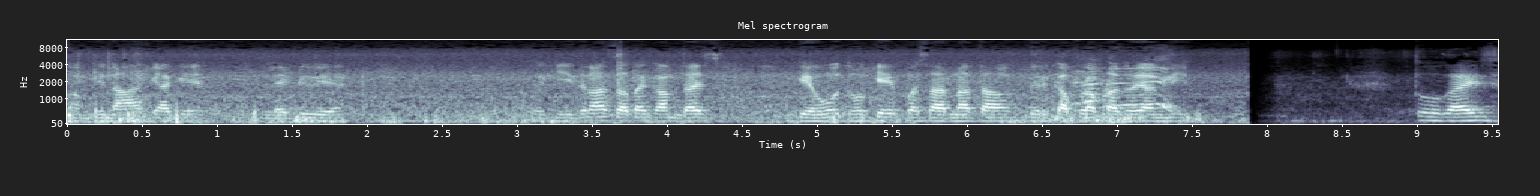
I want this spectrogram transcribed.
अम्मी नहा के आके लेटी हुई है, क्योंकि इतना ज़्यादा काम था गेहूँ धो के पसारना था, फिर कपड़ा वपड़ा धोया नहीं तो गाइज़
